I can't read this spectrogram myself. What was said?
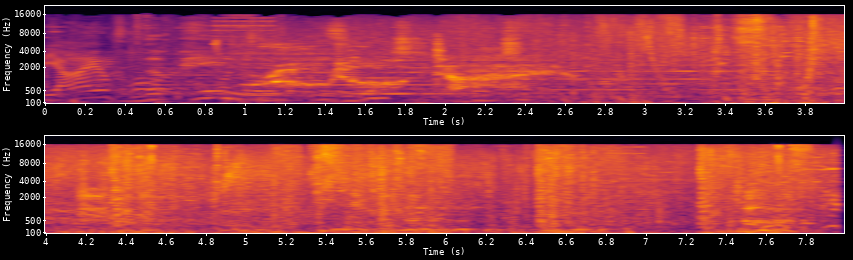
The Eye of The Horus. payload has reached the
